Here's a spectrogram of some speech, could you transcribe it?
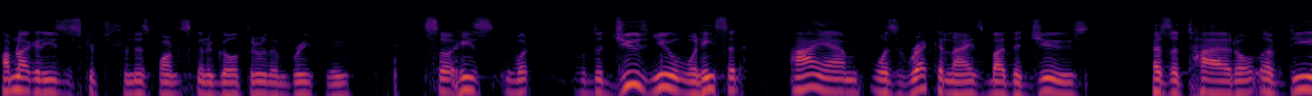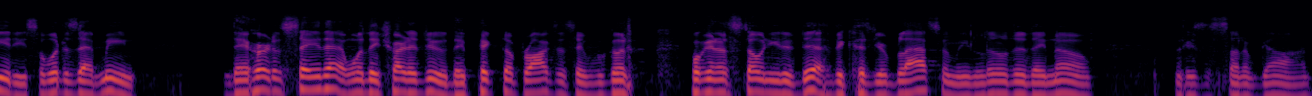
I'm not going to use the scriptures from this point, I'm just going to go through them briefly. So He's what the Jews knew when He said, I am, was recognized by the Jews as a title of deity. So what does that mean? They heard him say that, and what they try to do? They picked up rocks and said, "We're going, to, we're going to stone you to death because you're blaspheming." Little did they know that he's the Son of God.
